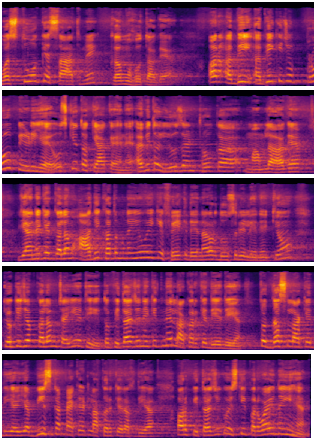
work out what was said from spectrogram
वस्तुओं के साथ में कम होता गया। और अभी अभी की जो प्रो पीढ़ी है, उसके तो क्या कहना है? अभी तो यूज़ एंड थ्रो का मामला आ गया। यानी कि कलम आधी खत्म नहीं हुई कि फेंक देना और दूसरी लेने। क्यों? क्योंकि जब कलम चाहिए थी तो पिताजी ने कितने ला करके दे दिया तो दस ला के दिया या बीस का पैकेट ला करके रख दिया। और पिताजी को इसकी परवाही नहीं है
